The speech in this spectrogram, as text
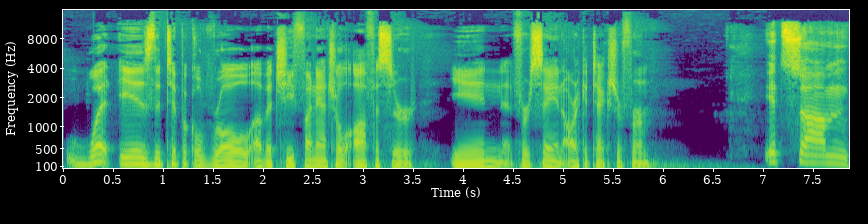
what is the typical role of a chief financial officer in, for say, an architecture firm? It's um,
